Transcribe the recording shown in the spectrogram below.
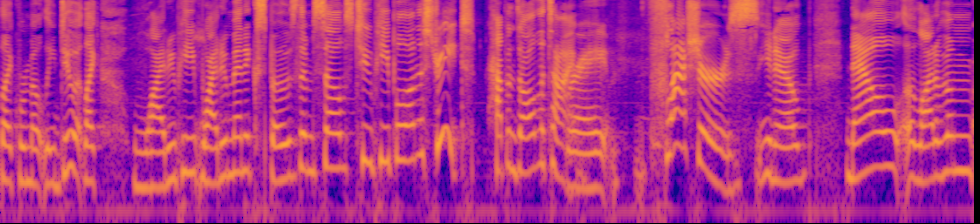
like remotely do it. Like, why do people, why do men expose themselves to people on the street? Happens all the time Right. flashers you know now a lot of them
